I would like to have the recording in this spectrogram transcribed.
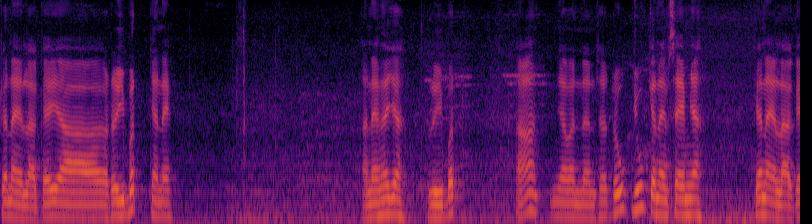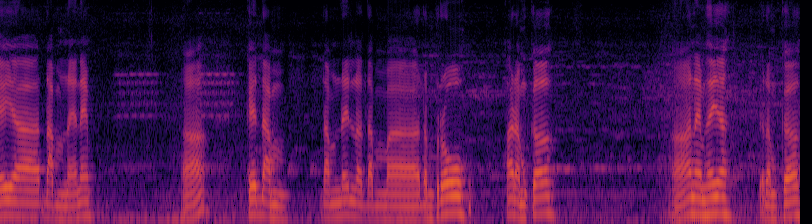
cái này là cái uh, ri bít nha anh em. Anh em thấy chưa? Ri bít đó nhà mình sẽ rút rút cho anh em xem nha. Cái này là cái uh, đầm này anh em. Đó cái đầm đầm đây là đầm ờ, đầm pro ở đầm cơ. Đó anh em thấy chưa? Cái đầm cơ.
